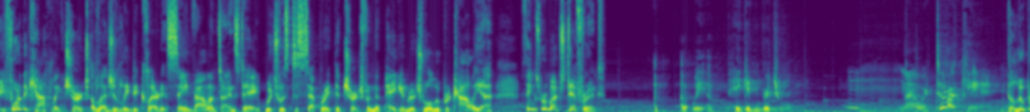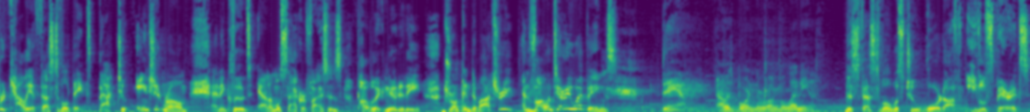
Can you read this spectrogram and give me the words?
Before the Catholic Church allegedly declared it St. Valentine's Day, which was to separate the church from the pagan ritual Lupercalia, things were much different. Uh, wait, a pagan ritual. Now we're talking. The Lupercalia festival dates back to ancient Rome and includes animal sacrifices, public nudity, drunken debauchery, and voluntary whippings. Damn, I was born in the wrong millennium. This festival was to ward off evil spirits,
